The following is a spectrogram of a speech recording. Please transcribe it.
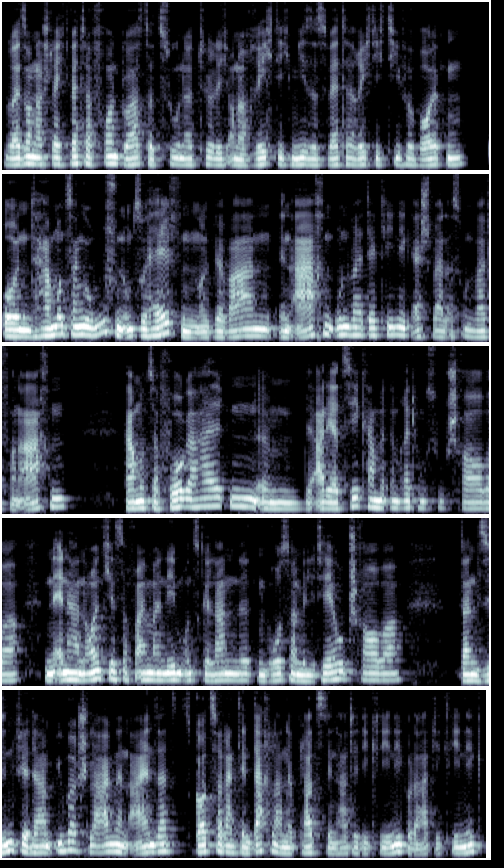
bei so einer Schlechtwetterfront, du hast dazu natürlich auch noch richtig mieses Wetter, richtig tiefe Wolken und haben uns dann gerufen, um zu helfen. Und wir waren in Aachen, unweit der Klinik, Eschweiler ist unweit von Aachen, haben uns davor gehalten. Ähm, der ADAC kam mit einem Rettungshubschrauber. Ein NH90 ist auf einmal neben uns gelandet, ein großer Militärhubschrauber dann sind wir da im überschlagenden Einsatz, Gott sei Dank den Dachlandeplatz, den hatte die Klinik oder hat die Klinik,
